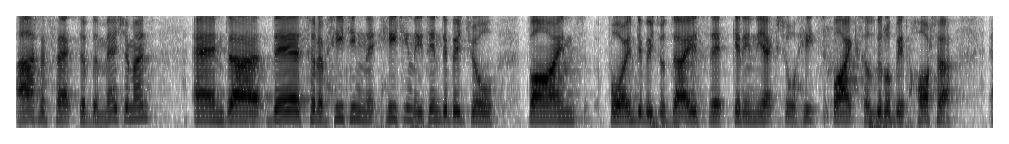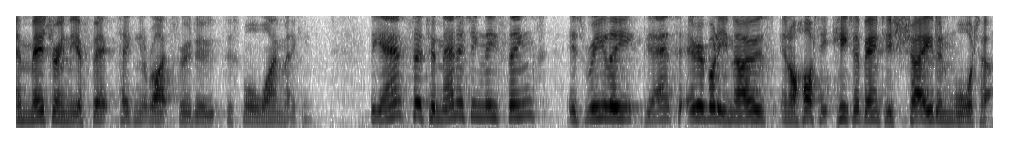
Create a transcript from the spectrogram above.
artifact of the measurement. And uh, they're sort of heating, the, heating these individual vines for individual days, getting the actual heat spikes a little bit hotter and measuring the effect, taking it right through to, to small winemaking. The answer to managing these things is really the answer everybody knows in a hot heat event is shade and water.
